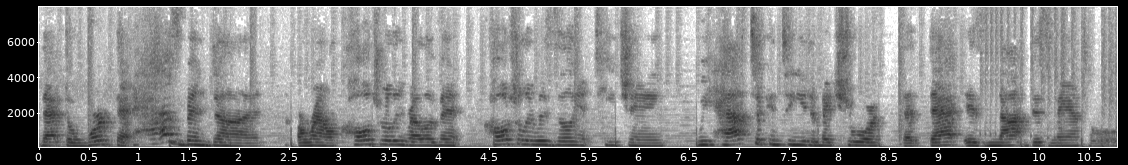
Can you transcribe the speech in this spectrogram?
that the work that has been done around culturally relevant, culturally resilient teaching, we have to continue to make sure that that is not dismantled.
